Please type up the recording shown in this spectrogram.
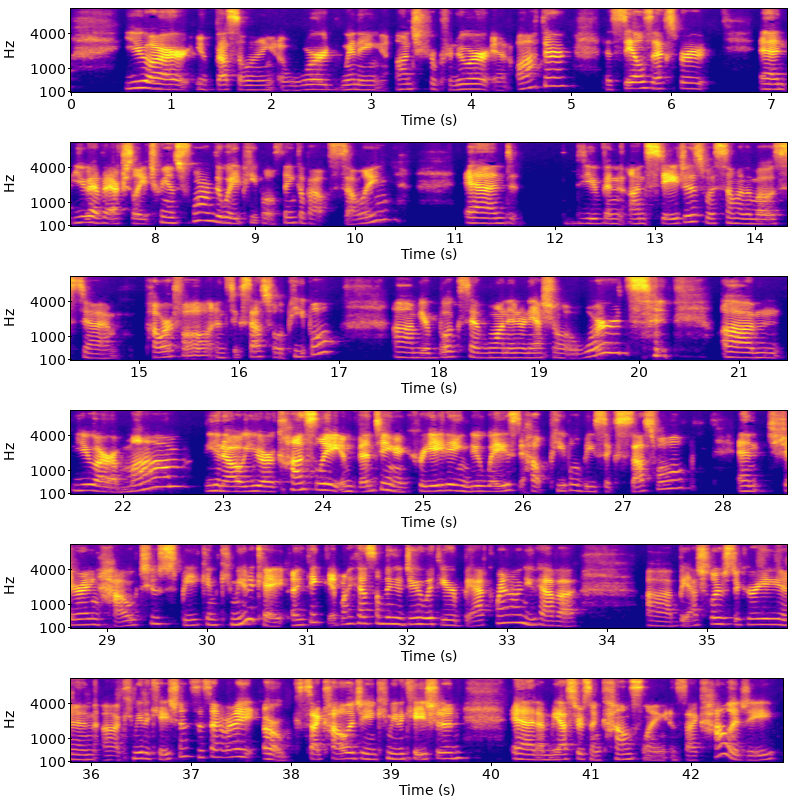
you are a best-selling award-winning entrepreneur and author, a sales expert, and you have actually transformed the way people think about selling. And you've been on stages with some of the most um, powerful and successful people. Um, your books have won international awards. um, you are a mom. You know, you are constantly inventing and creating new ways to help people be successful and sharing how to speak and communicate. I think it might have something to do with your background. You have a, a bachelor's degree in uh, communications, is that right? Or psychology and communication and a master's in counseling and psychology.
